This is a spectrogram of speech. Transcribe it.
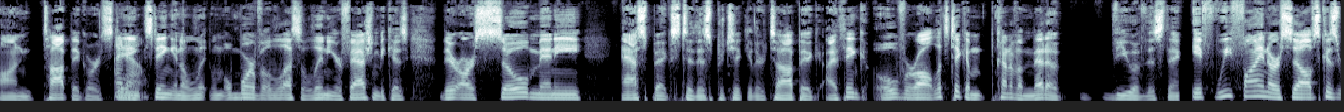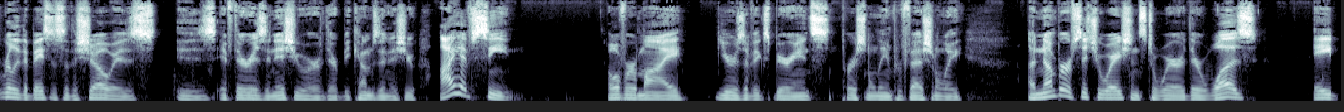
on topic or staying staying in a li- more of a less a linear fashion because there are so many aspects to this particular topic. I think overall, let's take a kind of a meta view of this thing. If we find ourselves, because really the basis of the show is is if there is an issue or if there becomes an issue, I have seen over my years of experience, personally and professionally, a number of situations to where there was a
